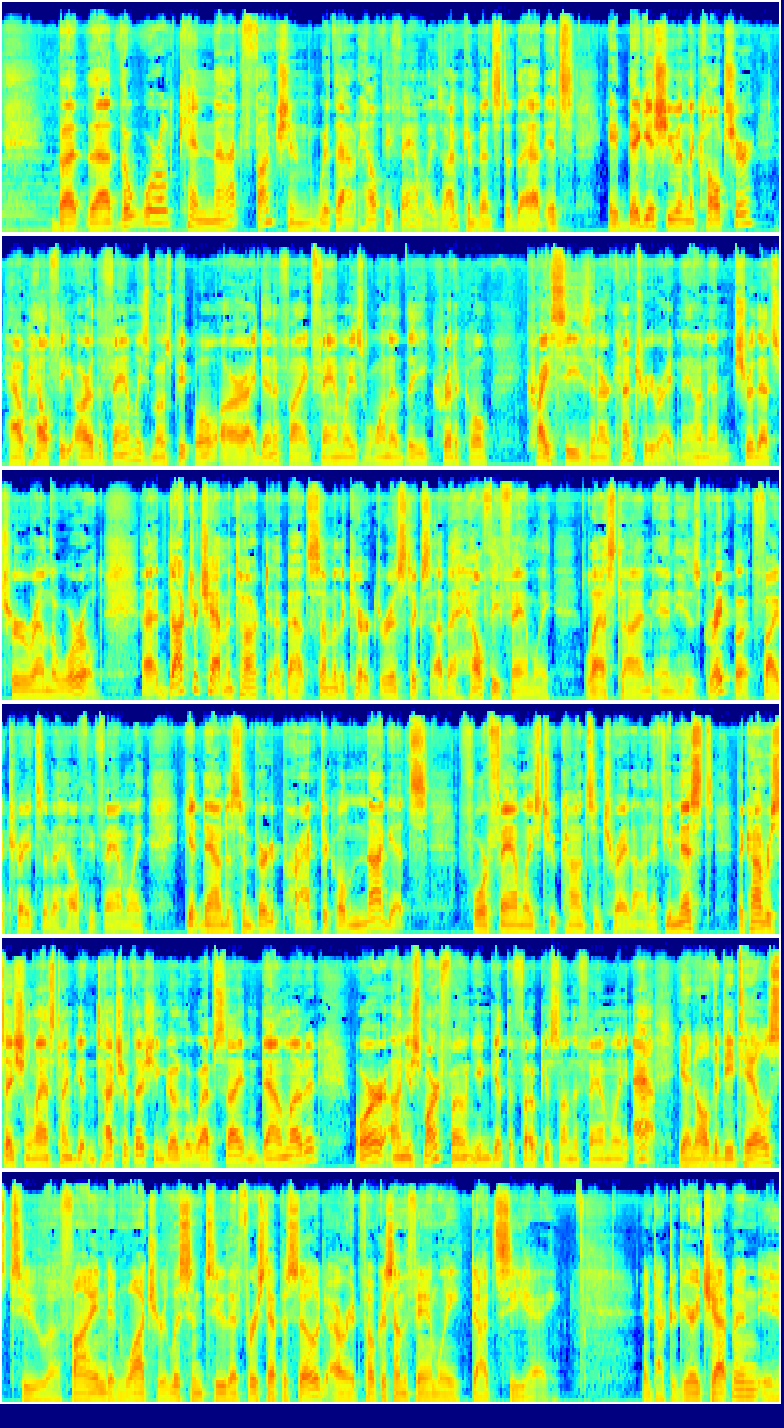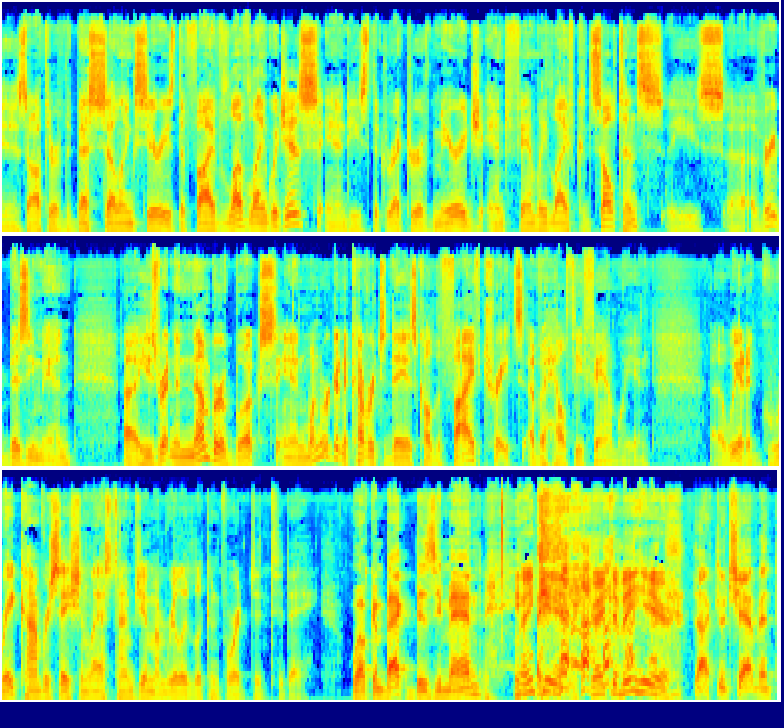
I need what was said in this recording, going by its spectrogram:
But uh, the world cannot function without healthy families. I'm convinced of that. It's a big issue in the culture. How healthy are the families? Most people are identifying family as one of the critical crises in our country right now, and I'm sure that's true around the world. Uh, Dr. Chapman talked about some of the characteristics of a healthy family last time in his great book, Five Traits of a Healthy Family. Get down to some very practical nuggets for families to concentrate on. If you missed the conversation last time, get in touch with us. You can go to the website and download it, or on your smartphone, you can get the Focus on the Family app. Yeah, and all the details to uh, find and watch or listen to that first episode are at focusonthefamily.ca. And Dr. Gary Chapman is author of the best selling series, The Five Love Languages, and he's the director of Marriage and Family Life Consultants. He's uh, a very busy man. Uh, he's written a number of books, and one we're going to cover today is called The Five Traits of a Healthy Family. And uh, we had a great conversation last time, Jim. I'm really looking forward to today. Welcome back, busy man. Thank you. Great to be here. Dr. Chapman.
